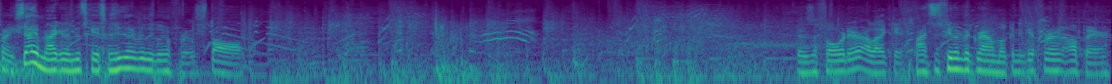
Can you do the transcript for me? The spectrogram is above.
Sorry, side Magnet in this case because he's not really going for a stall. There's a forward air. I like it. Plants his feet on the ground, looking to get for an up air.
